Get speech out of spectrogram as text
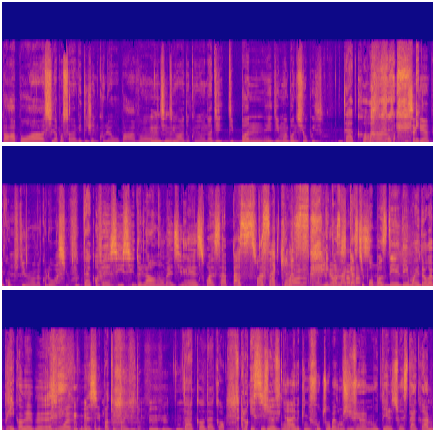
par rapport à si la personne avait déjà une couleur auparavant, mhm. etc. Donc on a des, des bonnes et des moins bonnes surprises. D'accord. C'est ça qui est un peu compliqué dans la coloration. D'accord. Enfin, c'est de l'art, on va dire. Hein. Soit ça passe, soit ça casse. Voilà. En général, et quand ça, casse, tu proposes des, des, moyens de repli quand même. Ouais, mais c'est pas tout le temps évident. Mhm. D'accord, d'accord. Alors, si je viens avec une photo, par exemple, j'ai vu un modèle sur Instagram,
